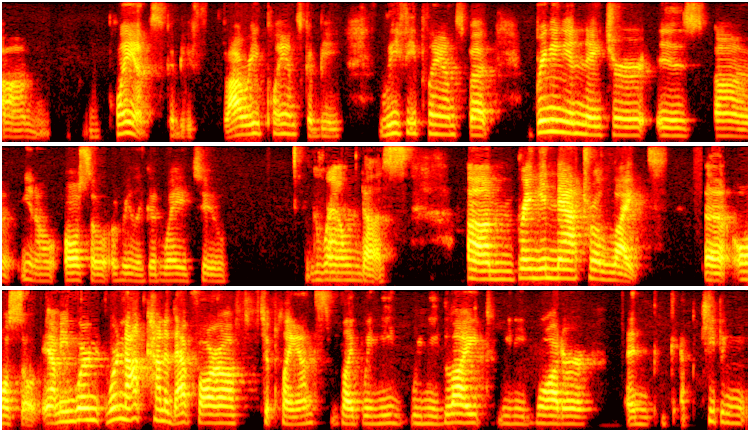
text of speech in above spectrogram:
Um, plants could be flowery plants, could be leafy plants, but bringing in nature is, uh, you know, also a really good way to ground us. Um, bring in natural light uh, also. I mean, we're, we're not kind of that far off to plants. Like we need, we need light, we need water and keeping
